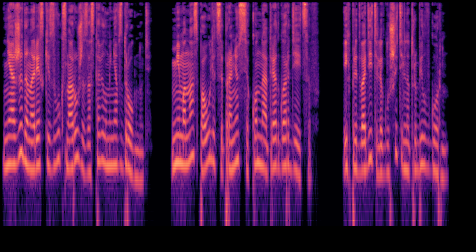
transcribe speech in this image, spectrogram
Неожиданно резкий звук снаружи заставил меня вздрогнуть. Мимо нас по улице пронесся конный отряд гвардейцев. Их предводитель оглушительно трубил в горн.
